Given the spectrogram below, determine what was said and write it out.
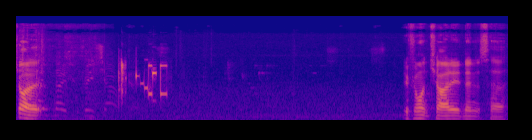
Curtains. If you want Charlie, then it's her.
